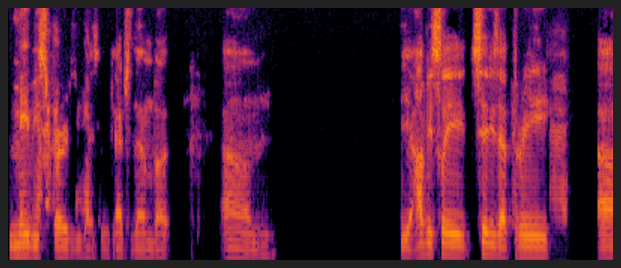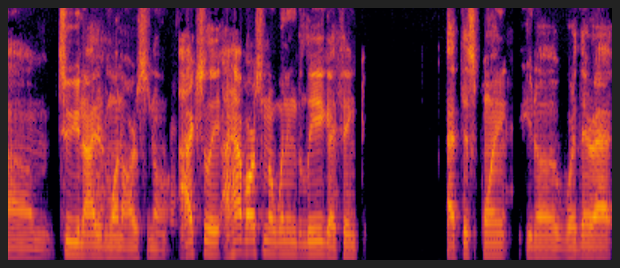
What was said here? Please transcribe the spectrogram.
Maybe Spurs, you guys can catch them, but um yeah, obviously City's at three. Um, two United, one Arsenal. Actually, I have Arsenal winning the league. I think at this point, you know, where they're at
